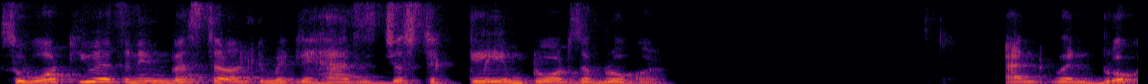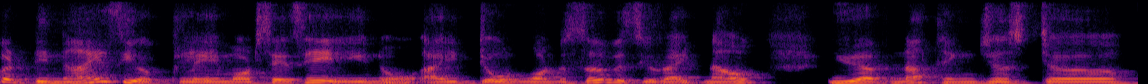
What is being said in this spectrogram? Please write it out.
So what you as an investor ultimately has is just a claim towards the broker. And when broker denies your claim or says, hey, you know, I don't want to service you right now, you have nothing, just a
